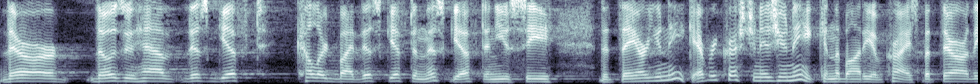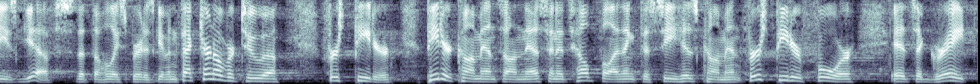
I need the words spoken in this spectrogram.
there are those who have this gift colored by this gift and this gift, and you see that they are unique. Every Christian is unique in the body of Christ, but there are these gifts that the Holy Spirit has given. In fact, turn over to uh, 1 Peter. Peter comments on this, and it's helpful, I think, to see his comment. 1 Peter 4, it's a great,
